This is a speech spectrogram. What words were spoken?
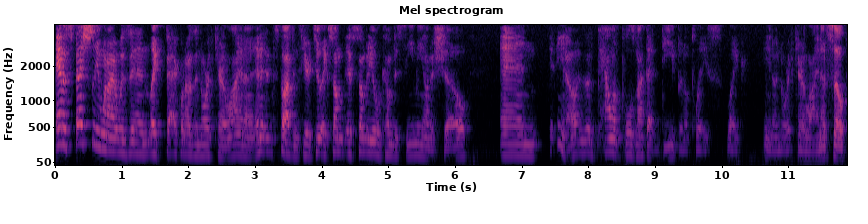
and especially when I was in like back when I was in North Carolina, and it still happens here too. Like some if somebody will come to see me on a show, and you know the talent pool's not that deep in a place like you know North Carolina, so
